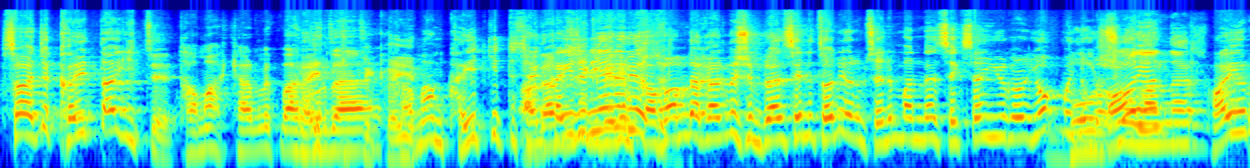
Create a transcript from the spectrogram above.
Sadece kayıtlar gitti. Tamahkarlık var Kayıt burada. gitti, kayıt. Tamam kayıt gitti. Sen Adam kaydı niye benim veriyorsun? kafamda kardeşim ben seni tanıyorum. Senin benden 80 euro yok muydu? Borcu bu? Hayır. olanlar- Hayır.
